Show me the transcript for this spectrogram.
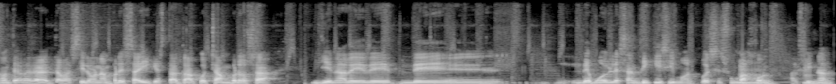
¿no? Te, vas a ir a una empresa ahí que está toda cochambrosa, llena de, de muebles antiquísimos, pues es un bajón al final.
